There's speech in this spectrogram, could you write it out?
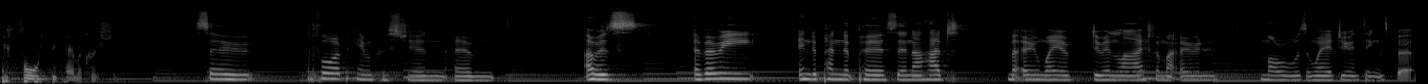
before you became a Christian? So, before I became a Christian, um, I was a very independent person. I had my own way of doing life and my own morals and way of doing things, but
